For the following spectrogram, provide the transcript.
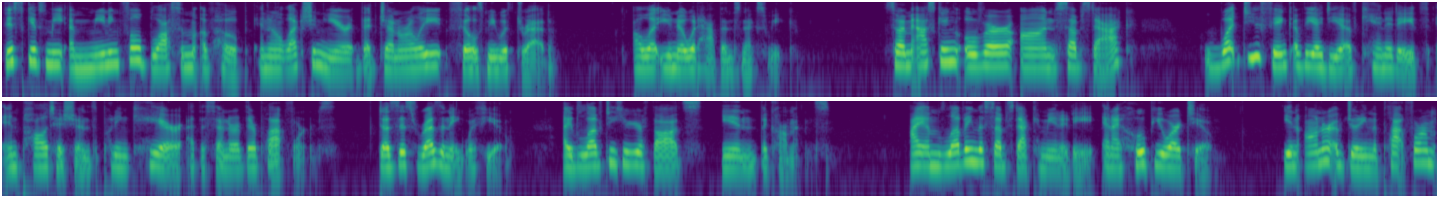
This gives me a meaningful blossom of hope in an election year that generally fills me with dread. I'll let you know what happens next week. So I'm asking over on Substack, what do you think of the idea of candidates and politicians putting care at the center of their platforms? Does this resonate with you? I'd love to hear your thoughts in the comments. I am loving the Substack community, and I hope you are too. In honor of joining the platform,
